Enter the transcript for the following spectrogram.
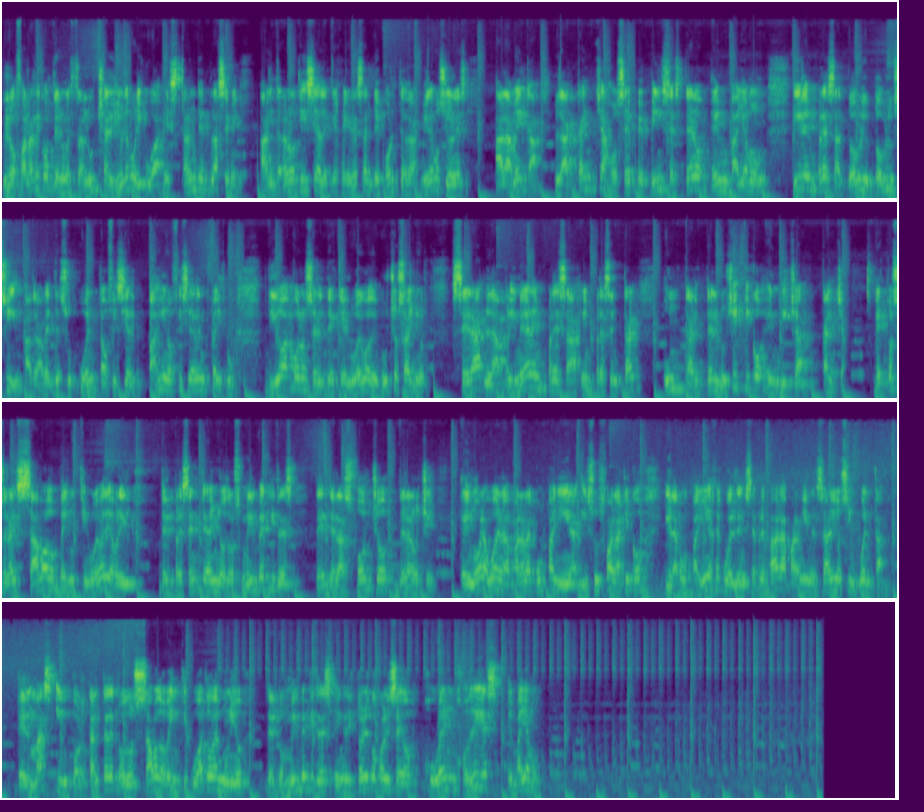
Los fanáticos de nuestra lucha libre boricua están de pláceme ante la noticia de que regresa el deporte de las mil emociones a la Meca, la cancha José Pepín Cestero en Bayamón. Y la empresa WWC, a través de su cuenta oficial, página oficial en Facebook, dio a conocer de que luego de muchos años será la primera empresa en presentar un cartel luchístico en dicha cancha. Esto será el sábado 29 de abril del presente año 2023 desde las 8 de la noche. Enhorabuena para la compañía y sus fanáticos y la compañía, recuerden, se prepara para aniversario 50, el más importante de todos, sábado 24 de junio del 2023 en el histórico Coliseo Juven Rodríguez en Bayamón.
